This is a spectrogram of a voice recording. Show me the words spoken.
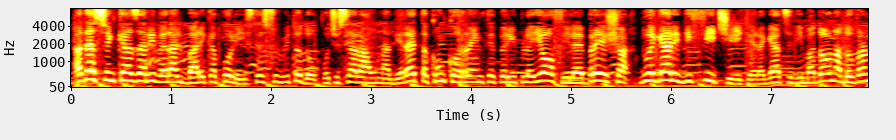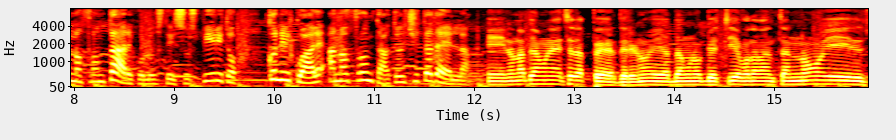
Adesso in casa arriverà il Bari Capolista e subito dopo ci sarà una diretta concorrente per i playoff, il Brescia, due gare difficili che i ragazzi di Madonna dovranno affrontare con lo stesso spirito con il quale hanno affrontato il Cittadella. E non abbiamo niente da perdere, noi abbiamo un obiettivo davanti a noi,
